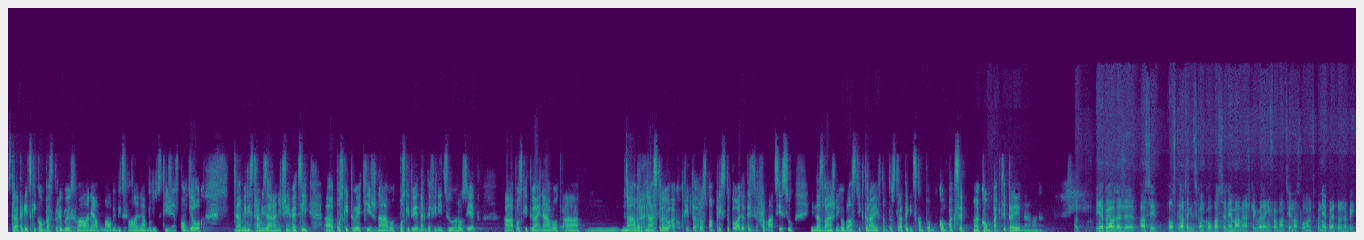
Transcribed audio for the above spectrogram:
strategický kompas, ktorý bude schválený alebo mal by byť schválený na budúci týždeň v pondelok ministrami zahraničných vecí, poskytuje tiež návod, poskytuje jednak definíciu hrozieb, a poskytuje aj návod a mm, návrh nástrojov, ako k týmto hrozbám pristupovať a dezinformácie sú jedna z vážnych oblastí, ktorá je v tomto strategickom kompakte, kompakte prejednávaná. Je pravda, že asi o strategickom kompase nemáme až tak veľa informácií na Slovensku, nie preto, že by e,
